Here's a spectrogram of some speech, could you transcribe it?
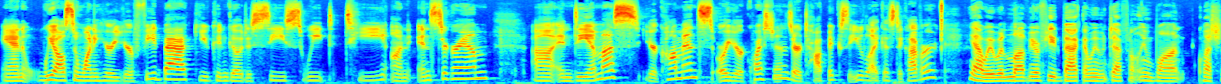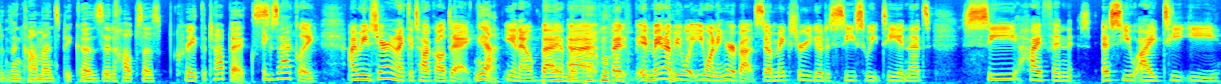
And we also want to hear your feedback. You can go to C Suite Tea on Instagram uh, and DM us your comments or your questions or topics that you'd like us to cover. yeah, we would love your feedback and we would definitely want questions and comments because it helps us create the topics. Exactly. I mean, Sharon and I could talk all day. Yeah. You know, but no uh, but it may not be what you want to hear about. So make sure you go to C Suite Tea, and that's C hyphen S U I T E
